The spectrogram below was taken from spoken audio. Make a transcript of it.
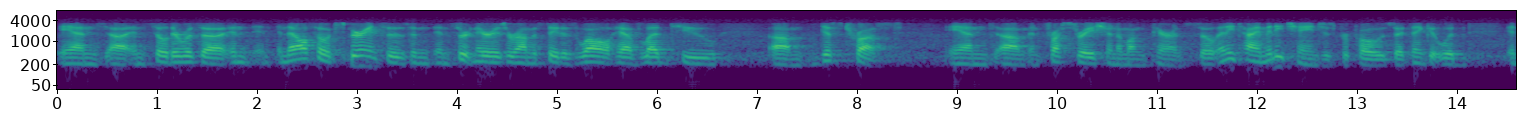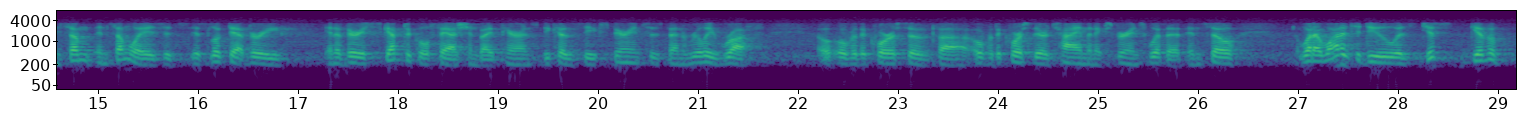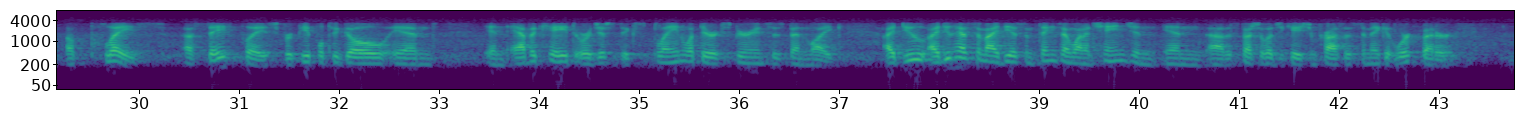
and uh, and so there was a and and then also experiences in, in certain areas around the state as well have led to um, distrust and um, and frustration among parents. So anytime any change is proposed, I think it would in some in some ways it's it's looked at very in a very skeptical fashion by parents because the experience has been really rough over the course of uh, over the course of their time and experience with it. And so what I wanted to do was just give a, a place, a safe place for people to go and and advocate or just explain what their experience has been like. I do I do have some ideas, some things I want to change in in uh, the special education process to make it work better.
